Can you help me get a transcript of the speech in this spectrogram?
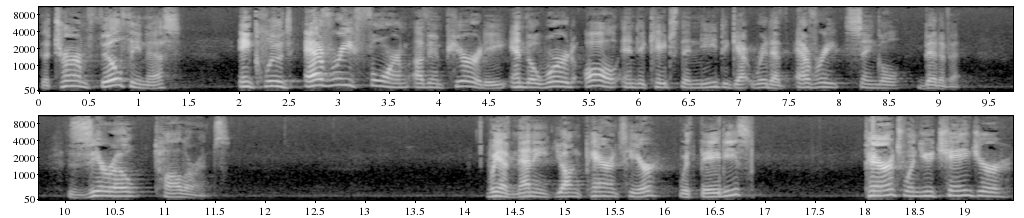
The term filthiness includes every form of impurity, and the word all indicates the need to get rid of every single bit of it. Zero tolerance. We have many young parents here with babies. Parents, when you change your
